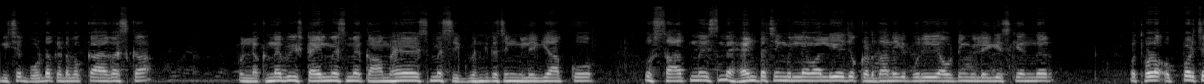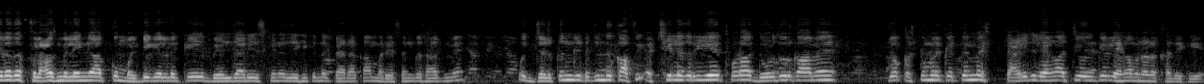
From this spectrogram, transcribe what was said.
नीचे बॉर्डर कटबक्का आएगा इसका। और लखनवी स्टाइल में इसमें काम है, इसमें सीक्वेंस की टचिंग मिलेगी आपको। और साथ में इसमें हैंड टचिंग मिलने वाली है, जो करदाने की पूरी आउटिंग मिलेगी इसके अंदर। और थोड़ा ऊपर चले तो फ्लावर्स मिलेंगे आपको, मल्टी कलर के बेल जा रही है इसके अंदर देखिए कितना प्यारा काम, रेशम के साथ में। और जरकन की टचिंग तो काफ़ी अच्छी लग रही है, थोड़ा दूर दूर काम है, जो कस्टमर कहते हैं, मैं स्टाइलिश लहंगा अच्छी उनके लहंगा बना रखा देखिए।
